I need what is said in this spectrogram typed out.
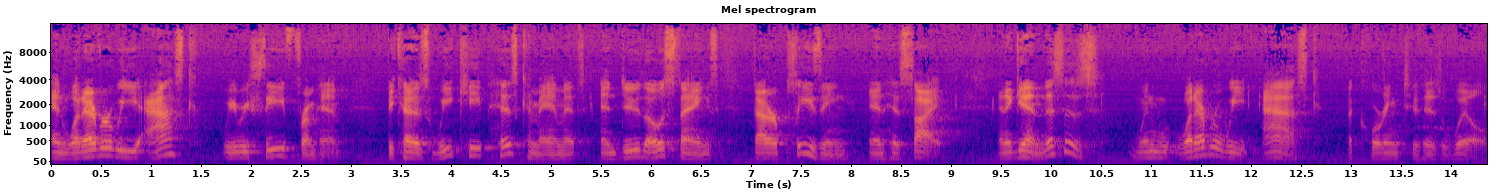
And whatever we ask, we receive from him, because we keep his commandments and do those things that are pleasing in his sight. And again, this is when whatever we ask according to his will.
